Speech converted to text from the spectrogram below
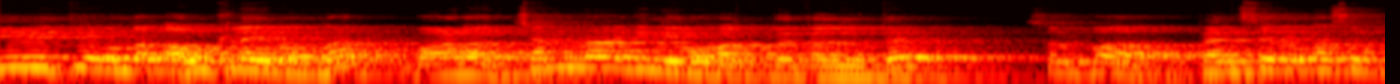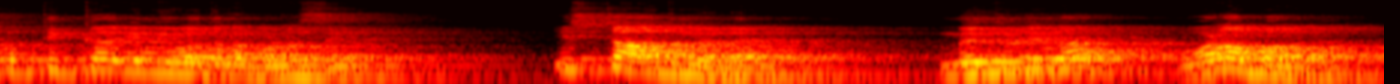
ಈ ರೀತಿಯ ಒಂದು ಔಟ್ಲೈನ್ ಅನ್ನ ಬಹಳ ಚೆನ್ನಾಗಿ ನೀವು ಹಾಕಬೇಕಾಗುತ್ತೆ. ಸ್ವಲ್ಪ ಪೆನ್ಸಿಲ್ ಅನ್ನ ಸ್ವಲ್ಪ ತಿಕ್ಕಾಗಿ ನೀವು ಅದನ್ನು ಬಳಸಿ. ಇಷ್ಟ ಆದಮೇಲೆ, ಮೆದುಳಿನ ಒಳಭಾಗ.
